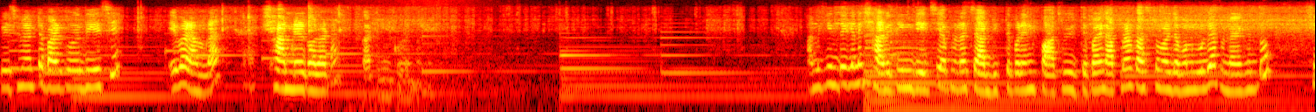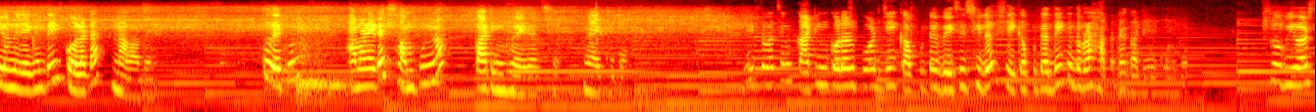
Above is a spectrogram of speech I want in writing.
পেছনেরটা বার করে দিয়েছি। এবার আমরা সামনের গলাটা কাটিং করে নেব। আমি কিন্তু এখানে সাড়ে তিন দিয়েছি, আপনারা চার দিতে পারেন পাঁচও দিতে পারেন। আপনার কাস্টমার যেমন বলবে, আপনারা কিন্তু সেই অনুযায়ী কিন্তু এই কলাটা নামাবেন। তো দেখুন, আমার এটা সম্পূর্ণ কাটিং হয়ে গেছে নাইটিটা দেখতে পাচ্ছেন কাটিং করার পর যেই কাপড়টা বেঁচে ছিল, সেই কাপড়টা দিয়ে কিন্তু আমরা হাতাটা কাটিং করব। তো ভিউয়ার্স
